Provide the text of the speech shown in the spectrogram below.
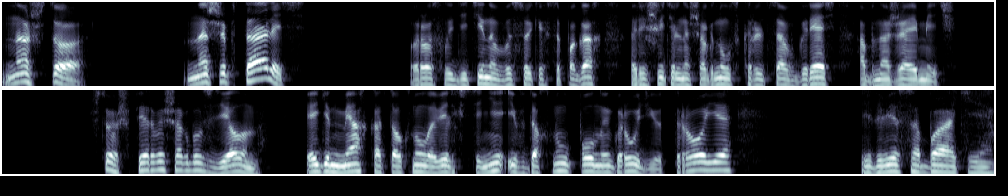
«Ну что, нашептались?» Рослый детина в высоких сапогах решительно шагнул с крыльца в грязь, обнажая меч. Что ж, первый шаг был сделан. Эгин мягко оттолкнул Авель к стене и вдохнул полной грудью. Трое и две собаки.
